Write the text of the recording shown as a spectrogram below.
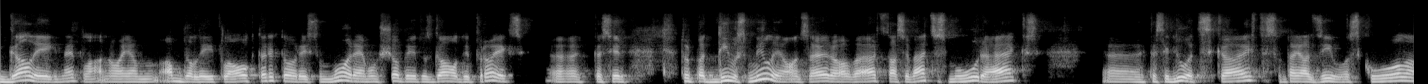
galīgi neplānojam apdalīt lauku teritorijas un morē. Mums šobrīd uz galda ir projekts, eh, kas ir turpat 2 miljonus eiro vērts. Tās ir vecas mūra ēkas kas ir ļoti skaistas, un tajā dzīvo skola.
